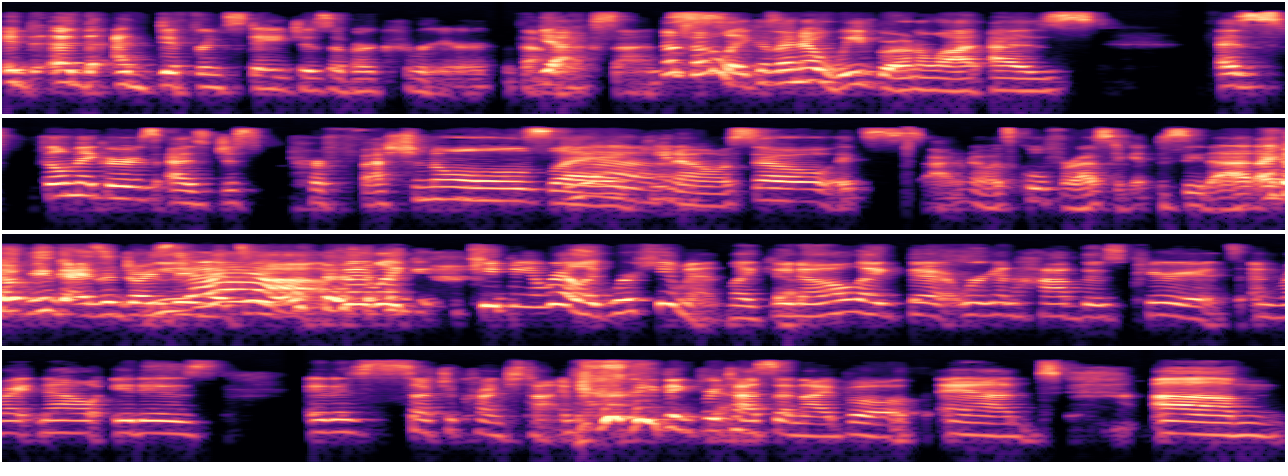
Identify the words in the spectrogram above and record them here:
at, at, different stages of our career if that yeah. makes sense no totally because i know we've grown a lot as as filmmakers as just professionals like yeah. you know so it's i don't know it's cool for us to get to see that i hope you guys enjoy seeing yeah. it too but like keeping it real like we're human like you know like that we're gonna have those periods and right now it is it is such a crunch time i think for yeah. tessa and i both and um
